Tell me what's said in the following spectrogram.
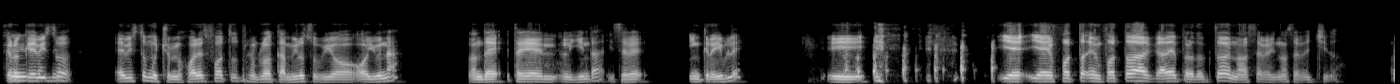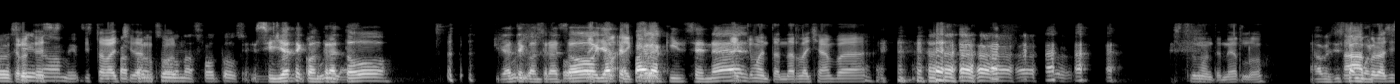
Creo Sí, que he también. visto, he visto mucho mejores fotos. Por ejemplo, Camilo subió hoy una donde trae el, el guinda y se ve increíble. Y, y, y en foto, en foto acá de producto no se ve, no se ve chido. Pero creo sí, que no, sí- mi, sí estaba mi sube mejor. unas fotos. Si ya te contrató, ya te contrató, hay que- ya te hay que- paga Hay quincenal. que mantener la chamba, hay que mantenerlo. A ver si está Ah, muy- pero sí,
